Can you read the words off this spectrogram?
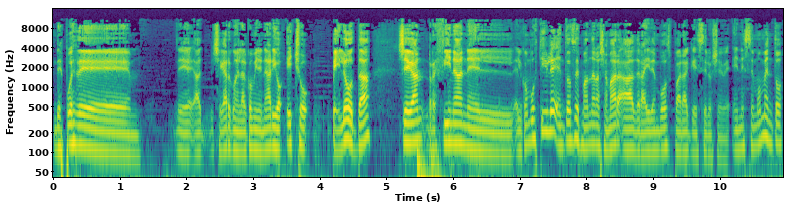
después de, llegar con el halcón milenario hecho pelota, llegan, refinan el, el combustible, entonces mandan a llamar a Dryden Boss para que se lo lleve. En ese momento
